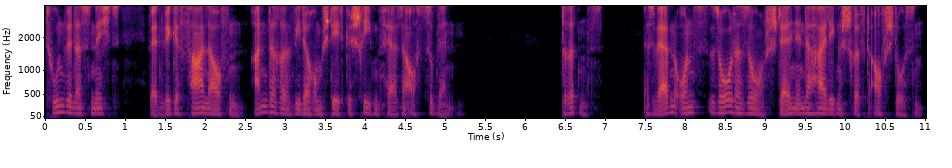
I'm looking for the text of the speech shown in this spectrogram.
Tun wir das nicht, werden wir Gefahr laufen, andere wiederum steht geschrieben Verse auszublenden. Drittens. Es werden uns so oder so Stellen in der Heiligen Schrift aufstoßen.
